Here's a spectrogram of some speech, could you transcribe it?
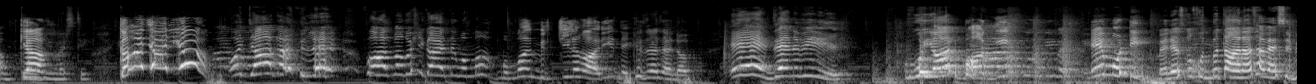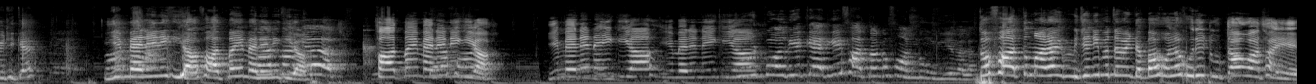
अब क्या? कहाँ जा रही हो? ओ जा कर ले। फातिमा को शिकायत है मम्मा मम्मा मिर्ची लगा रही है। देखे जरा जैनब ए जैनबी वो यार भागी। ए मोटी मैंने उसको खुद बताना था वैसे भी ठीक है? ये मैंने नहीं किया फातिमा ये मैंने नहीं किया। फातिमा ये मैंने नहीं किया। ये मैंने नहीं किया ये मैंने नहीं किया। बोल रही है कह रही है फातिमा का फ़ोन दूँगी ये वाला। तो फात तुम्हारा मुझे नहीं पता मैं डब्बा खोला खुद ही टूटा हुआ था ये।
